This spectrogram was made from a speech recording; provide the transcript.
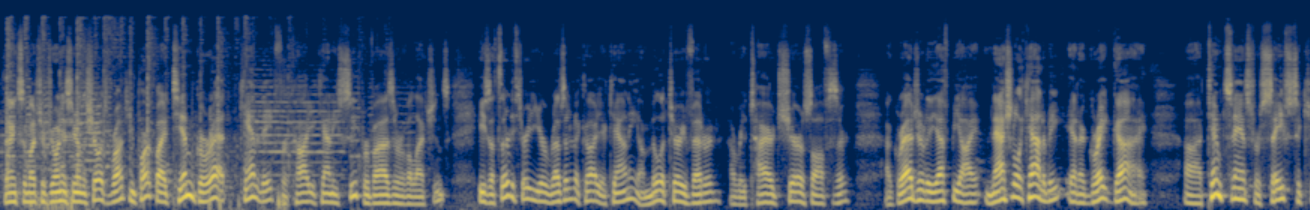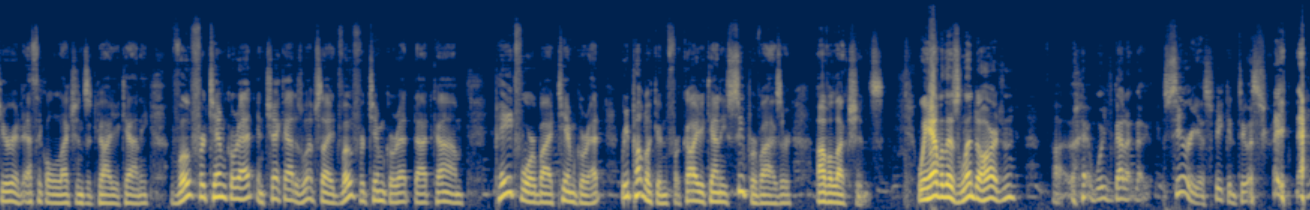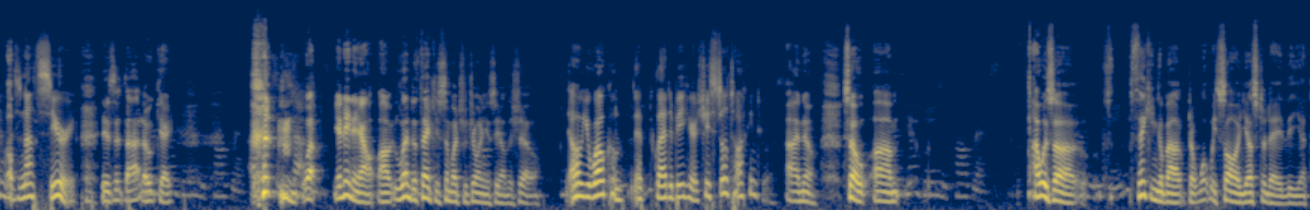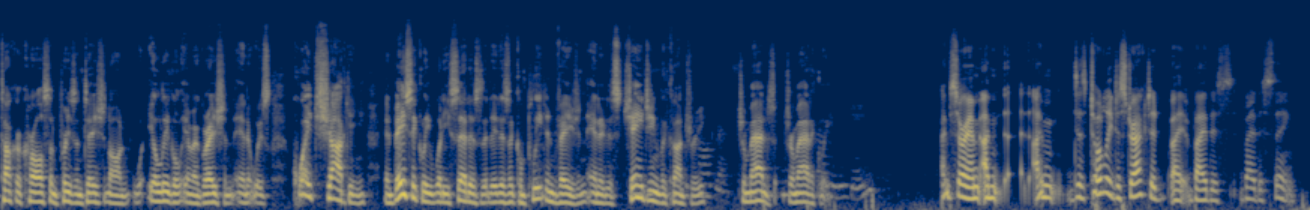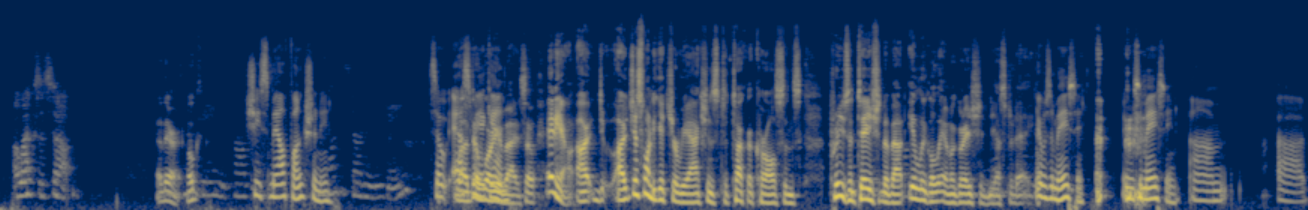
Thanks so much for joining us here on the show. It's brought to you in part by Tim Garrett, candidate for Collier County Supervisor of Elections. He's a 33 year resident of Collier County, a military veteran, a retired sheriff's officer, a graduate of the FBI National Academy, and a great guy. Uh, Tim stands for Safe, Secure, and Ethical Elections in Collier County. Vote for Tim Garrett and check out his website, votefortimgarrett.com. Paid for by Tim Garrett, Republican for Collier County Supervisor of Elections. We have with us Linda Harden. Uh, we've got a, a Sirius speaking to us right now. It's not Siri. Is it not? Okay. well, anyhow, uh, Linda, thank you so much for joining us here on the show. Oh, you're welcome. Uh, glad to be here. She's still talking to us. I know. So um, I was uh, thinking about uh, what we saw yesterday, the uh, Tucker Carlson presentation on w- illegal immigration, and it was quite shocking. And basically, what he said is that it is a complete invasion and it is changing the country dramatic- dramatically. I'm sorry. I'm I'm I'm just totally distracted by by this by this thing. Alexa, stop. There. Okay. She's malfunctioning. So as Well, don't worry again. about it. So, anyhow, I, I just want to get your reactions to Tucker Carlson's presentation about illegal immigration yesterday. It was amazing. It was amazing. Um, uh,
